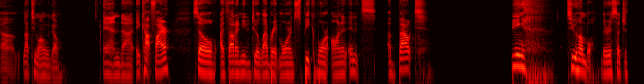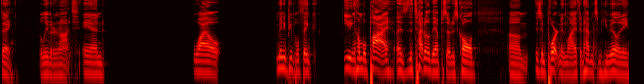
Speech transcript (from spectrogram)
um, not too long ago, and uh, it caught fire so I thought I needed to elaborate more and speak more on it. And it's about being too humble. There is such a thing, believe it or not. And while many people think eating humble pie, as the title of the episode is called, um, is important in life and having some humility,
